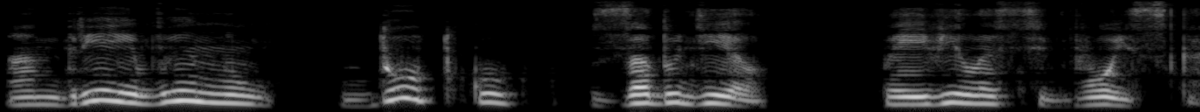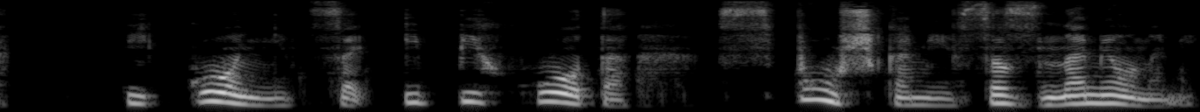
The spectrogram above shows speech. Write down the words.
Андрей вынул дудку, задудел. Появилось войско, и конница, и пехота с пушками, со знаменами.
